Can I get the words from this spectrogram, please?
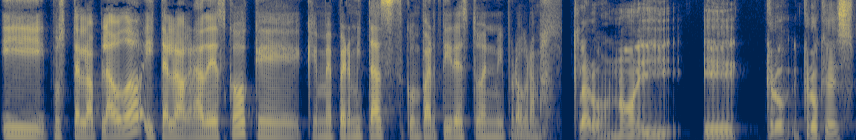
y pues te lo aplaudo y te lo agradezco que, que me permitas compartir esto en mi programa. Claro, no, y eh, creo, creo que es,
